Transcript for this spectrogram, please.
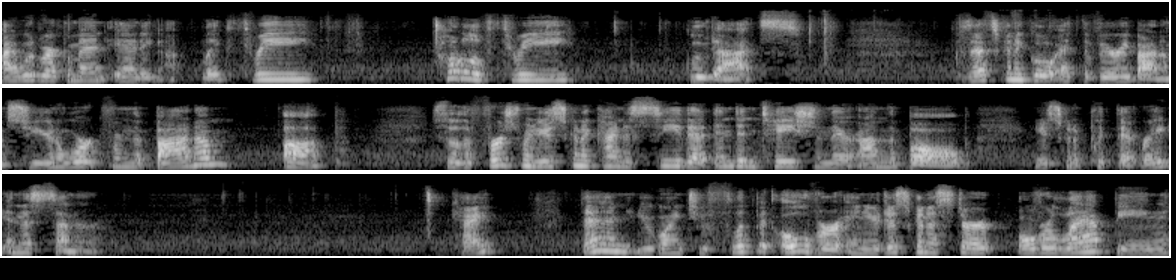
I would recommend adding like three, total of three glue dots, because that's going to go at the very bottom. So you're going to work from the bottom up, so the first one, you're just going to kind of see that indentation there on the bulb. You're just going to put that right in the center. Okay? Then you're going to flip it over and you're just going to start overlapping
